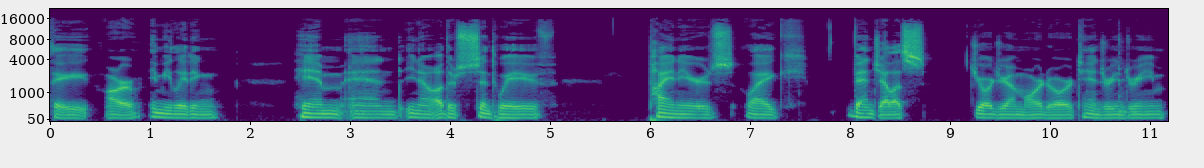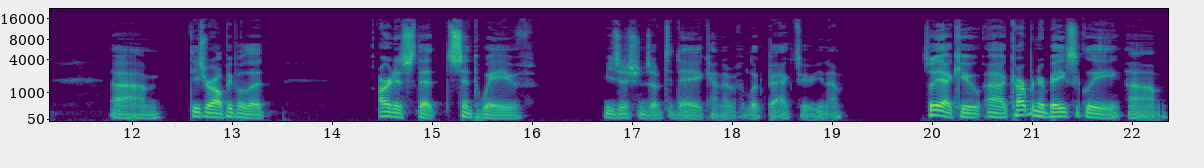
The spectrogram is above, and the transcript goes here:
they are emulating him and you know other synthwave pioneers like Vangelis, Giorgio Moroder, Tangerine Dream. Um, these are all people that artists that synthwave musicians of today kind of look back to, you know. So yeah, Q uh, Carpenter basically um,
